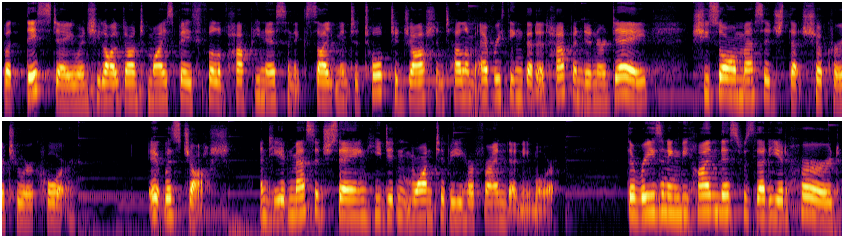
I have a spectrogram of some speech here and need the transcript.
But this day, when she logged onto MySpace full of happiness and excitement to talk to Josh and tell him everything that had happened in her day, she saw a message that shook her to her core. It was Josh, and he had messaged saying he didn't want to be her friend anymore. The reasoning behind this was that he had heard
